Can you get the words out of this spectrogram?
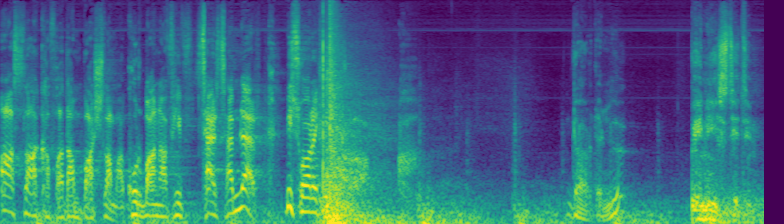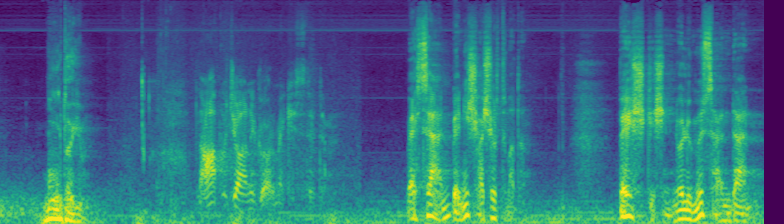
Asla kafadan başlama. Kurban hafif sersemler. Bir sonraki... Gördün mü? Beni istedin. Buradayım. Ne yapacağını görmek istedim. Ve sen beni şaşırtmadın. Beş kişinin ölümü senden.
